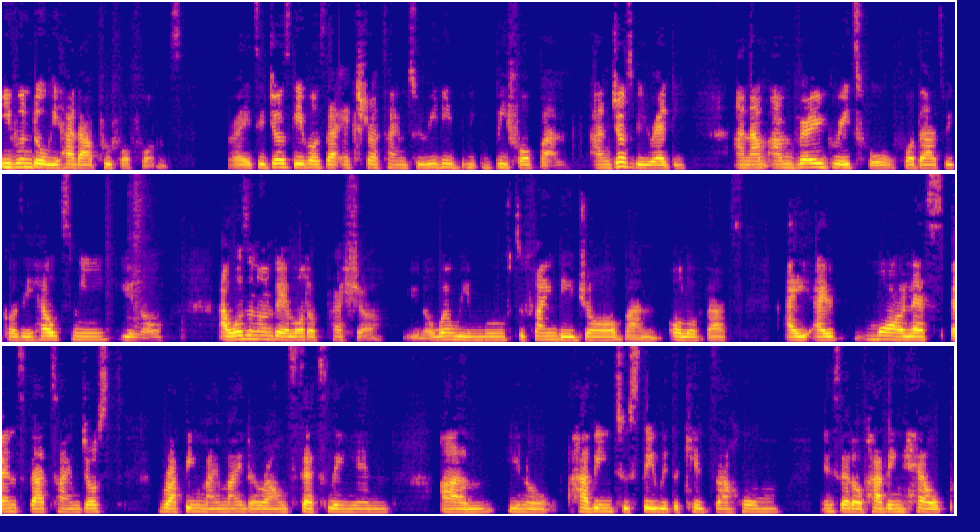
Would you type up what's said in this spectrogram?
even though we had our proof of funds, right? It just gave us that extra time to really beef up and, and just be ready. And I'm, I'm very grateful for that because it helps me, you know, I wasn't under a lot of pressure, you know, when we moved to find a job and all of that. I, I more or less spent that time just wrapping my mind around settling in, um, you know, having to stay with the kids at home instead of having help.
